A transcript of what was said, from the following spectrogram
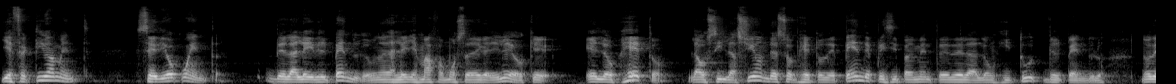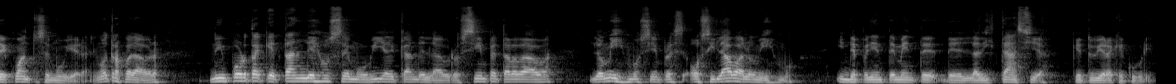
Y efectivamente se dio cuenta de la ley del péndulo, una de las leyes más famosas de Galileo, que el objeto, la oscilación de ese objeto depende principalmente de la longitud del péndulo, no de cuánto se moviera. En otras palabras, no importa qué tan lejos se movía el candelabro, siempre tardaba lo mismo, siempre oscilaba lo mismo, independientemente de la distancia que tuviera que cubrir.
